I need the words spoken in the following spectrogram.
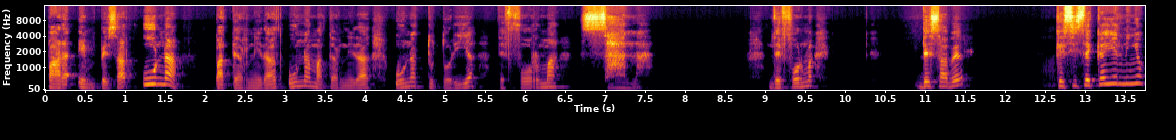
Para empezar una paternidad, una maternidad, una tutoría de forma sana, de forma de saber que si se cae el niño,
